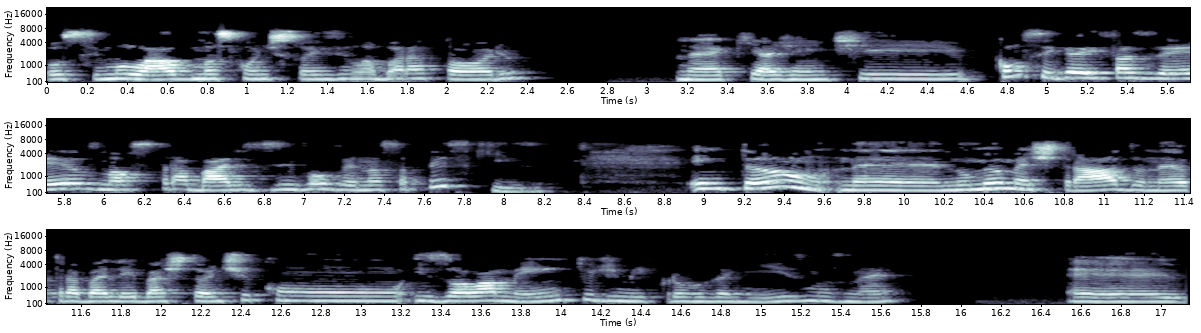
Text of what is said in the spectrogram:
ou simular algumas condições em laboratório, né, que a gente consiga aí fazer os nossos trabalhos, desenvolver nossa pesquisa. Então, né, no meu mestrado, né, eu trabalhei bastante com isolamento de micro-organismos, né, é,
